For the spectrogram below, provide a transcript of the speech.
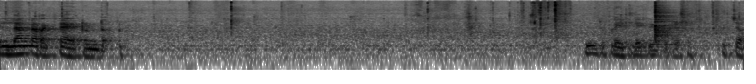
എല്ലാം കറക്റ്റായിട്ടുണ്ട് പ്ലേറ്റിലേക്ക് ഇട്ടിട്ട് വെച്ചോ?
